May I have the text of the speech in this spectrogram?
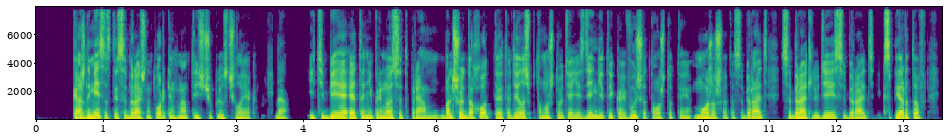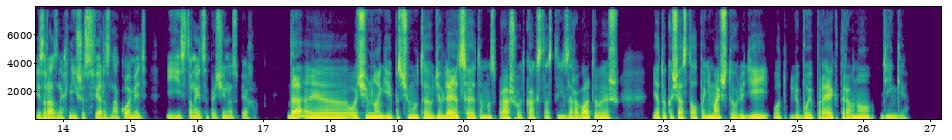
Каждый месяц ты собираешь нетворкинг на тысячу плюс человек. Да и тебе это не приносит прям большой доход, ты это делаешь, потому что у тебя есть деньги, ты кайфуешь от того, что ты можешь это собирать, собирать людей, собирать экспертов из разных ниш и сфер, знакомить и становиться причиной успеха. Да, э, очень многие почему-то удивляются этому, спрашивают, как, Стас, ты не зарабатываешь. Я только сейчас стал понимать, что у людей вот любой проект равно деньги.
